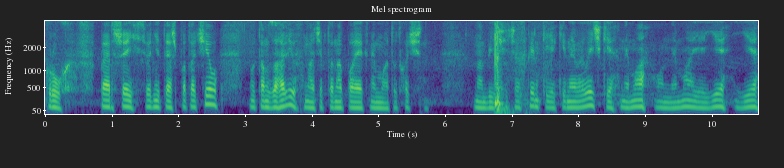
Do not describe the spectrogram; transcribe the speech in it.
круг. Перший сьогодні теж поточив. Ну там взагалі начебто напаяк нема. Тут хоч на більші частинки, які невеличкі, нема, он немає, є, є.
